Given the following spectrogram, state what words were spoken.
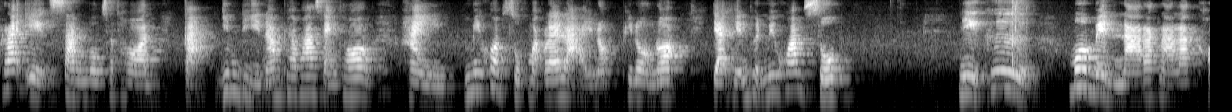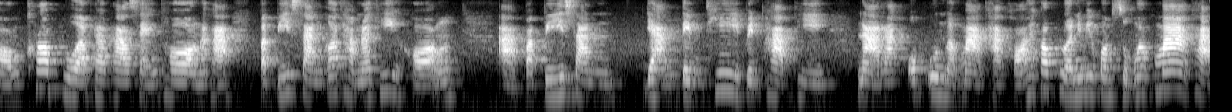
พระเอกซันวงสะทรกะยินดีนำแพรวพราวแสงทอง ให้มีความสุขมากหลายๆเนาะพี่น้องเนาะอยากเห็นเพิ่นมีความสุข นี่คือ โมเมนต์น่ารักน่ารักของครอบครัวแพรวแสงทองนะคะปะปีซันก็ทำหน้าที่ของอ่าปะปีซันอย่างเต็มที่เป็นภาพที่น่ารักอบอุ่นมากๆค่ะ ขอให้ครอบครัวนี้มีความสุขมากๆค่ะ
